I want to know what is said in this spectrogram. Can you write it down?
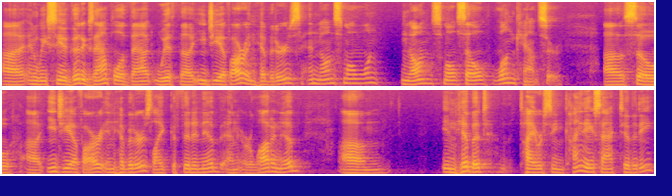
Uh, and we see a good example of that with uh, EGFR inhibitors and non-small, non-small cell lung cancer. Uh, so uh, EGFR inhibitors like gefitinib and erlotinib um, inhibit tyrosine kinase activity,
